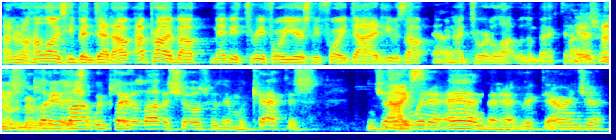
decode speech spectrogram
I don't know how long has he been dead. I, I probably about maybe three, four years before he died. He was out, and I toured a lot with him back then. Yes, I we don't remember. play a dates. lot. We played a lot of shows with him with Cactus and Johnny Nice. Winter, and that had Rick Derringer,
